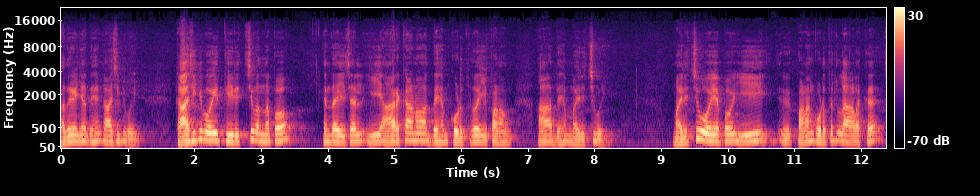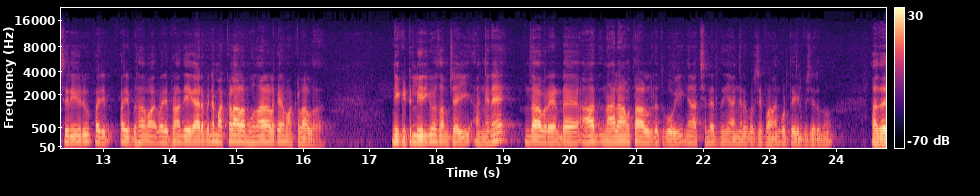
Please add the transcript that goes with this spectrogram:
അത് കഴിഞ്ഞ് അദ്ദേഹം കാശിക്ക് പോയി. കാശിക്ക് പോയി തിരിച്ചു വന്നപ്പോൾ എന്താ വെച്ചാൽ ഈ ആർക്കാണോ അദ്ദേഹം കൊടുത്തത് ഈ പണം? ആ അദ്ദേഹം മരിച്ചുപോയി മരിച്ചു പോയപ്പോൾ ഈ പണം കൊടുത്തിട്ടുള്ള ആൾക്ക് ചെറിയൊരു പരി പരിഭ്രമ പരിഭ്രാന്തി കാരണം പിന്നെ മക്കളാണ് മൂന്നാലാൾക്കാരും മക്കളാണുള്ളത് ഇനി കിട്ടില്ലിരിക്കുമ്പോൾ സംശയമായി. അങ്ങനെ എന്താ പറയേണ്ട ആ നാലാമത്തെ ആളുടെ അടുത്ത് പോയി ഞാൻ അച്ഛന്റെ അടുത്ത് ഞാൻ അങ്ങനെ കുറച്ച് പണം കൊടുത്ത് ഏൽപ്പിച്ചിരുന്നു. അത്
